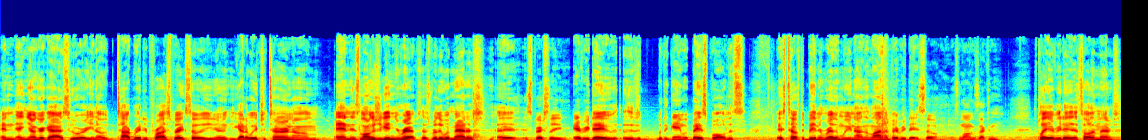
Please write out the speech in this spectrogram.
and, and younger guys who are you know top rated prospects. So you know you got to wait your turn. Um, and as long as you're getting your reps, that's really what matters. Uh, especially every day with the game of baseball, it's it's tough to be in a rhythm when you're not in the lineup every day. So as long as I can play every day, that's all that matters.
